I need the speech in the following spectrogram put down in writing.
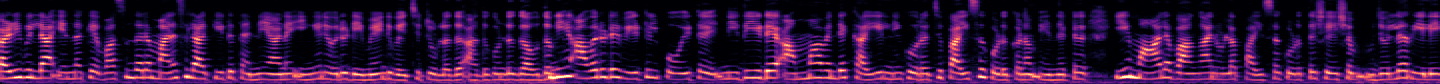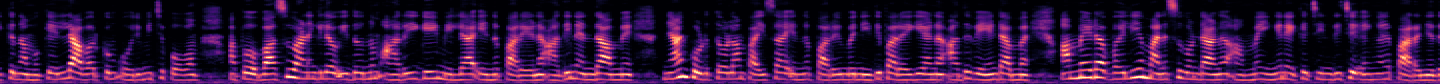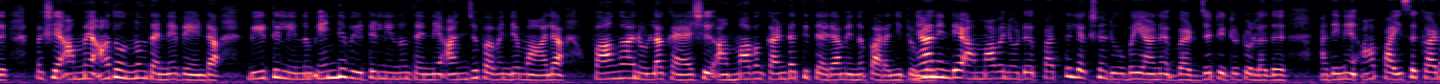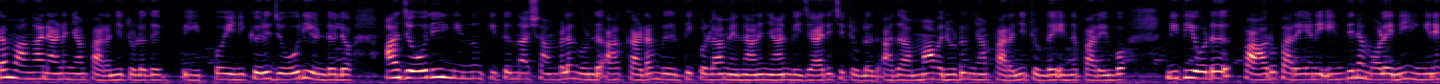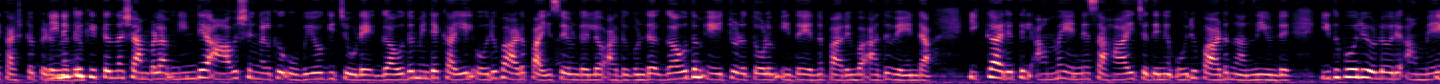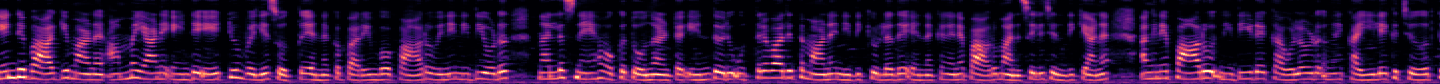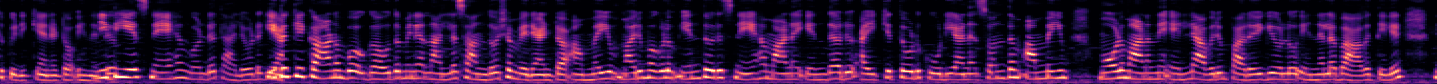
കഴിവില്ല എന്നൊക്കെ വസുന്ധര മനസ്സിലാക്കിയിട്ട് തന്നെയാണ് ഇങ്ങനെ ഒരു ഡിമാൻഡ് വെച്ചിട്ടുള്ളത്. അതുകൊണ്ട് ഗൗതം നീ അവരുടെ വീട്ടിൽ പോയിട്ട് നിധിയുടെ അമ്മാവന്റെ കയ്യിൽ നീ കുറച്ച് പൈസ കൊടുക്കണം. എന്നിട്ട് ഈ മാല വാങ്ങാനുള്ള പൈസ കൊടുത്ത ശേഷം ജ്വല്ലറിയിലേക്ക് നമുക്ക് എല്ലാവർക്കും ഒരുമിച്ച് പോവാം. അപ്പോൾ വസു ആണെങ്കിലോ ഇതൊന്നും അറിയുകയുമില്ല എന്ന് പറയണം. അതിനെന്താ അമ്മേ? ഞാൻ കൊടുത്തോളാം പൈസ എന്ന് പറയുമ്പോൾ നിധി പറയുകയാണ്. അത് വേണ്ട അമ്മ. അമ്മയുടെ വലിയ മനസ്സുകൊണ്ടാണ് അമ്മ ഇങ്ങനെയൊക്കെ ചിന്തിച്ച് എങ്ങനെ പറഞ്ഞത്. പക്ഷേ അമ്മ അതൊന്നും തന്നെ വേണ്ട. വീട്ടിൽ നിന്നും എന്റെ വീട്ടിൽ നിന്നും തന്നെ അഞ്ചു പവന്റെ മാല വാങ്ങാനുള്ള ക്യാഷ് അമ്മാവൻ കണ്ടെത്തി എന്ന് പറഞ്ഞിട്ടുണ്ട്. ഞാൻ എന്റെ അമ്മാവനോട് പത്ത് ലക്ഷം രൂപയാണ് ബഡ്ജറ്റ് ഇട്ടിട്ടുള്ളത്. അതിന് ആ പൈസ കടം വാങ്ങാനാണ് ഞാൻ പറഞ്ഞിട്ടുള്ളത്. ഇപ്പോൾ എനിക്കൊരു ജോലിയുണ്ടല്ലോ. ആ ജോലിയിൽ നിന്നും കിട്ടുന്ന ശമ്പളം കൊണ്ട് ആ കടം വീർത്തിക്കൊള്ളാം എന്നാണ് ഞാൻ വിചാരിച്ചിട്ടുള്ളത്. അത് അമ്മാവനോടും ഞാൻ പറഞ്ഞിട്ടുണ്ട് എന്ന് പറയുമ്പോൾ നിധിയോട് പാറു പറയണേ എന്തിനാ മോളെ നീ ഇങ്ങനെ കഷ്ടപ്പെടുന്നത്? നിനക്ക് കിട്ടുന്ന ശമ്പളം നിന്റെ ആവശ്യങ്ങൾക്ക് ഉപയോഗിച്ചൂടെ. ഗൗതമിന്റെ കയ്യിൽ ഒരുപാട് പൈസയുണ്ടല്ലോ. അതുകൊണ്ട് ഗൗതം ഏറ്റെടുത്തോളും ഇത് എന്ന് പറയുമ്പോൾ അത് വേണ്ട. ഇക്കാര്യത്തിൽ അമ്മ എന്നെ സഹായിച്ചതിന് ഒരുപാട് നന്ദിയുണ്ട്. ഇതുപോലെയുള്ള ഒരു അമ്മ എന്റെ ഭാഗ്യമാണ്. അമ്മയാണ് എന്റെ ഏറ്റവും വലിയ സ്വത്ത് എന്നൊക്കെ പറയുമ്പോൾ പാറുവിന് നിധിയോട് നല്ല സ്നേഹമൊക്കെ തോന്നുന്നുണ്ട് എന്തൊരു ഉത്തരവാദിത്തമാണ് നിധിക്കുള്ളത് എന്നൊക്കെ ഇങ്ങനെ പാറു മനസ്സിൽ ചിന്തിക്കുകയാണ്. അങ്ങനെ പാറു നിധിയുടെ കവളോട് അങ്ങനെ കയ്യിലേക്ക് ചേർത്ത് പിടിക്കാൻ കേട്ടോ. എന്നിട്ട് നിധിയെ സ്നേഹം കൊണ്ട് തലോടുക ഇതൊക്കെ കാണുമ്പോൾ ഗൗതമിന് നല്ല സന്തോഷം വരാൻ കേട്ടോ. അമ്മയും മരുമകളും എന്തൊരു സ്നേഹമാണ് എന്തൊരു ഐക്യത്തോടു കൂടിയാണ്. സ്വന്തം അമ്മയും മോളുമാണെന്ന് എല്ലാവരും പറയുകയുള്ളൂ എന്നുള്ള ഭാവത്തിൽ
